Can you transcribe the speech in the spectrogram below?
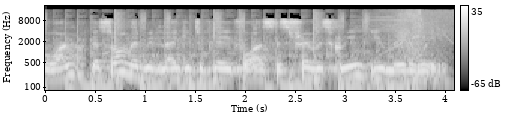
8501. The song that we'd like you to play for us is Travis Greene, You Made a Way.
